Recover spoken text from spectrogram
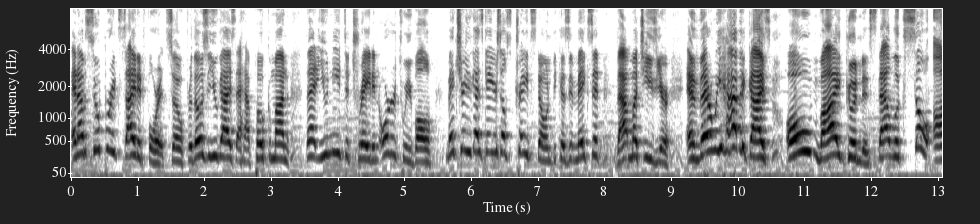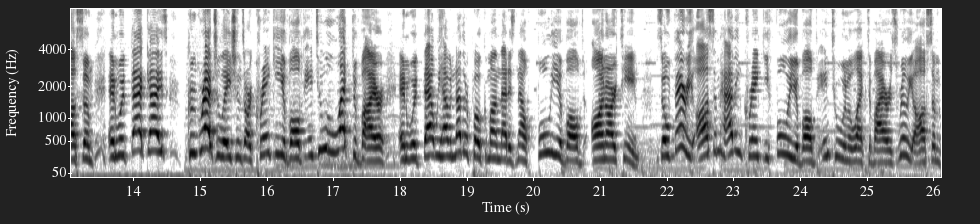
and I'm super excited for it. So for those of you guys that have Pokemon that you need to trade in order to evolve, make sure you guys get yourselves Trade Stone because it makes it that much easier. And there we have it, guys. Oh my goodness, that looks so awesome. And with that, guys, congratulations, our Cranky evolved into Electivire. And with that, we have another Pokemon that is now fully evolved on our team. So very awesome. Having Cranky fully evolved into an Electivire is really awesome.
